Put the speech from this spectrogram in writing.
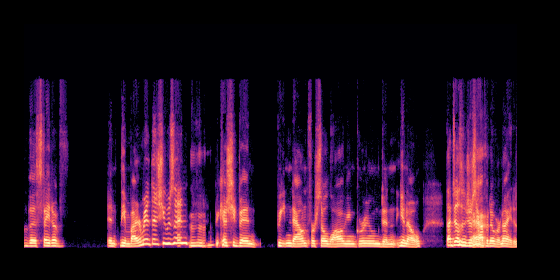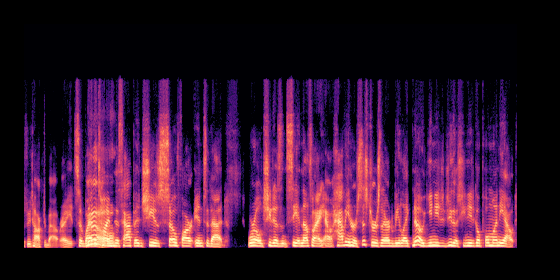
the state of in the environment that she was in Mhm. because she'd been beaten down for so long and groomed and you know that doesn't just Yeah. happen overnight as we talked about right so by the time this happened she is so far into that world she doesn't see it. and that's why having her sisters there to be like no you need to do this you need to go pull money out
